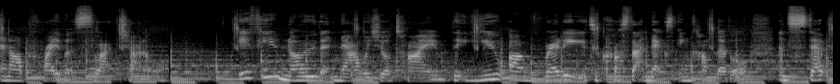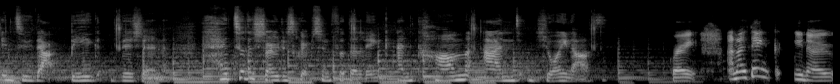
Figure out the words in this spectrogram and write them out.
in our private Slack channel. If you know that now is your time, that you are ready to cross that next income level and step into that big vision, head to the show description for the link and come and join us. Great. And I think, you know,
